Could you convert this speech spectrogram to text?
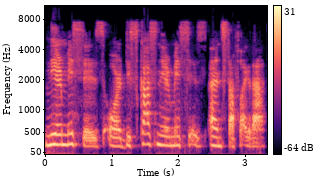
near misses or discuss near misses and stuff like that.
